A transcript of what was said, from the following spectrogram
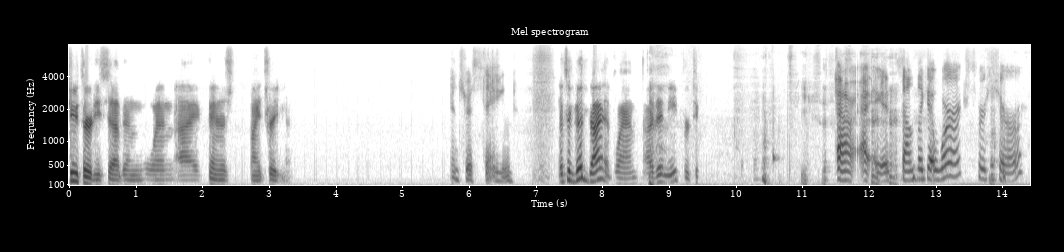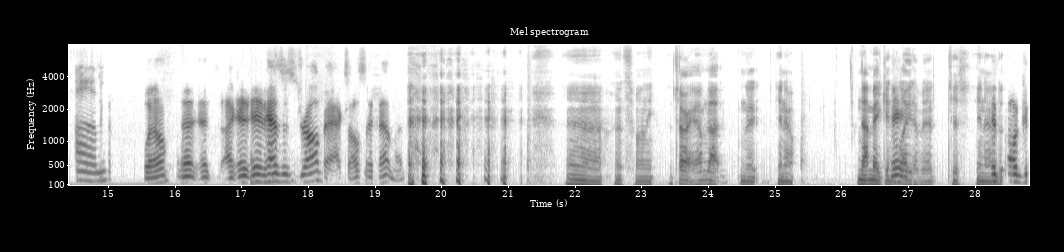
237 when I finished my treatment. interesting. It's a good diet plan. I didn't eat for two. Jesus. Uh, it sounds like it works for sure. Um, Well, uh, it, I, it, it has its drawbacks. I'll say that much. uh, that's funny. Sorry. I'm not, you know, not making Hey. light of it. Just you know, It's all good.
